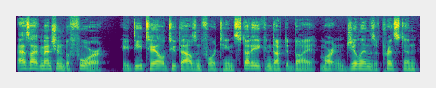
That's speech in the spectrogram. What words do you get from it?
As I've mentioned before, a detailed 2014 study conducted by Martin Gilens of Princeton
